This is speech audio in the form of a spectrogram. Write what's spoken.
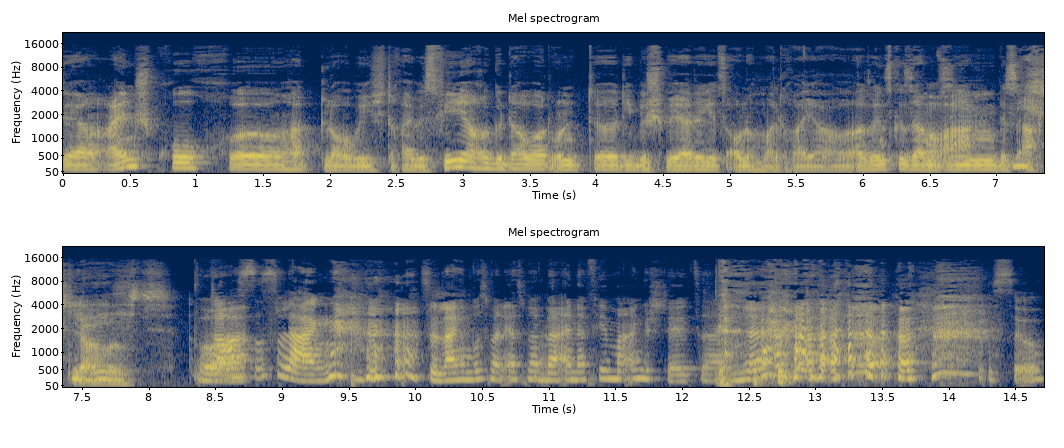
der Einspruch äh, hat, glaube ich, drei bis vier Jahre gedauert und äh, die Beschwerde jetzt auch nochmal drei Jahre. Also insgesamt Boah, sieben bis acht schlecht. Jahre. Boah. Das ist lang. so lange muss man erstmal bei einer Firma angestellt sein. Ne? ist so.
